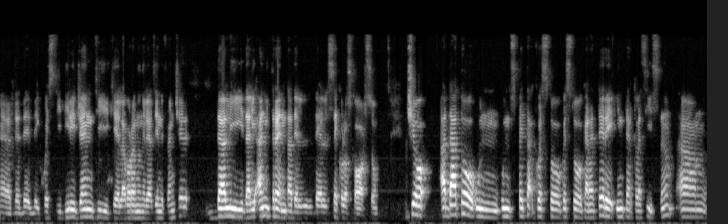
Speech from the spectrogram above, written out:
eh, questi dirigenti che lavorano nelle aziende francesi dagli, dagli anni 30 del, del secolo scorso. Ciò ha dato un, un questo, questo, carattere interclassista, um,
